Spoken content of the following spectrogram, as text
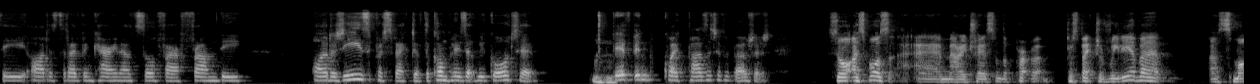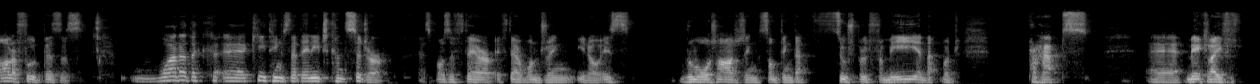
the audits that I've been carrying out so far from the auditees' perspective, the companies that we go to, mm-hmm. they've been quite positive about it. So I suppose, uh, Marie-Therese, from the per- perspective really of a, a smaller food business, what are the uh, key things that they need to consider? I suppose if they're if they're wondering, you know, is remote auditing something that's suitable for me and that would perhaps uh, make life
